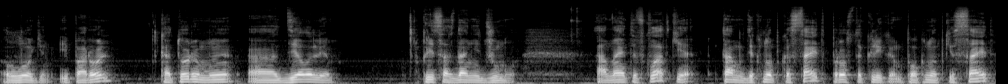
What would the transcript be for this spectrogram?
логин и пароль, который мы а, делали при создании Joomla. А на этой вкладке, там где кнопка сайт, просто кликаем по кнопке сайт,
